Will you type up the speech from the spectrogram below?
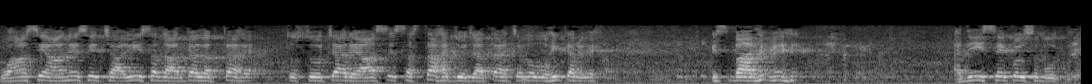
وہاں سے آنے سے چالیس ہزار کا لگتا ہے، تو سوچا ریاض سے سستا حج ہو جاتا ہے، چلو وہی کر لے۔ اس بارے میں حدیث سے کوئی ثبوت نہیں۔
